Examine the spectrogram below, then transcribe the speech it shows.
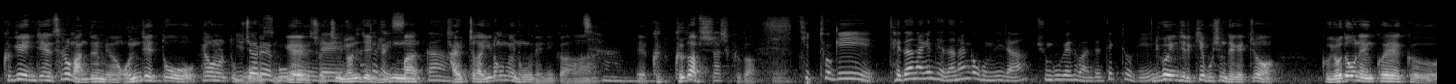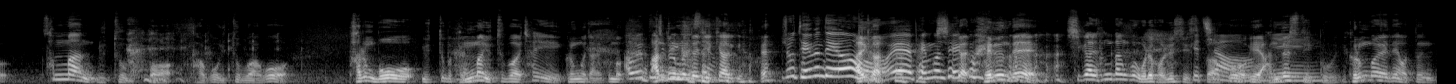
그게 이제 새로 만들면 언제 또 회원을 또 유저를 모으겠습니까? 예, 모으는데 지금 현재 한계가 미국만 있으니까. 가입자가 1억 명 정도 되니까 참. 예, 그, 그 값이 사실 그 값. 예. 틱톡이 대단하긴 대단한 거 봅니다. 중국에서 만든 틱톡이. 이거 이제 이렇게 보시면 되겠죠. 그 여더운 앵커의 그 3만 유튜버하고 유튜브하고 다른 뭐 유튜브 100만 유튜버의 차이 그런 거잖아요. 그럼 아, 왜뭐안 들면 되지 이렇게 하기. 예? 저 되면 돼요. 아니, 그러니까 예, 100만 될 거예요. 되는데 시간이 상당 부분 오래 걸릴 수 있을 그쵸. 것 같고 예, 안될 예. 수도 있고 그런 거에 대한 어떤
